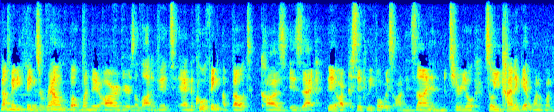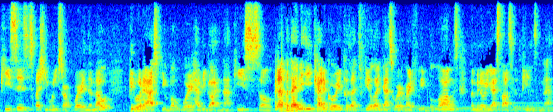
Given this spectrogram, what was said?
not many things around, but when there are, there's a lot of it. And the cool thing about COS is that they are specifically focused on design and material. So you kind of get one of one pieces, especially when you start wearing them out. People gonna ask you about where have you gotten that piece. So I put that in the E category because I feel like that's where it rightfully belongs. Let me know you guys' thoughts and opinions on that.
